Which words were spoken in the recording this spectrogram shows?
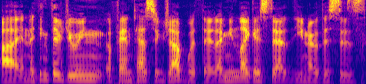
Uh, and I think they're doing a fantastic job with it. I mean, like I said, you know, this is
